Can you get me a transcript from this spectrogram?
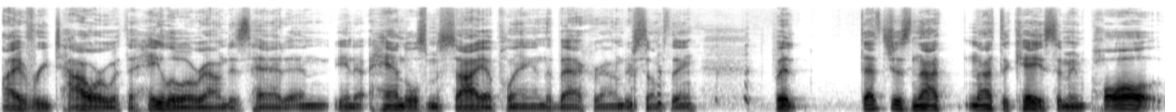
ivory tower with a halo around his head and, you know, Handel's Messiah playing in the background or something. but that's just not not the case. I mean, Paul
